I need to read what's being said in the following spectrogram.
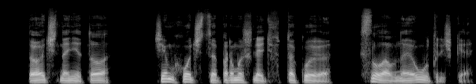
— точно не то, чем хочется промышлять в такое Славная утречка.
